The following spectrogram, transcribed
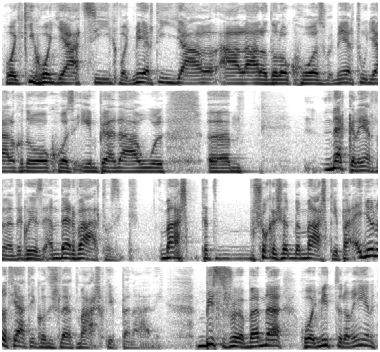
hogy ki hogy játszik, vagy miért így áll, áll, áll a dologhoz, vagy miért úgy állok a dologhoz. Én például ö, meg kell értenetek, hogy az ember változik. Más, tehát sok esetben másképp áll. Egy adott játékhoz is lehet másképpen állni. Biztos vagyok benne, hogy mit tudom én,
